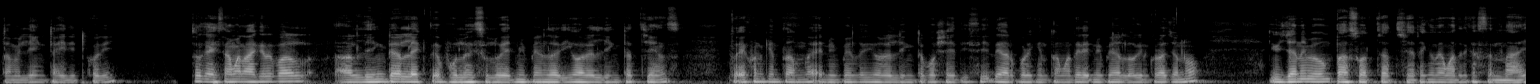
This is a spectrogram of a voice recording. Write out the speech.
তো আমি লিঙ্কটা এডিট করি। তো গাইস আমার আগের বার লিঙ্কটা লিখতে ভুল হয়েছিল। অ্যাডমিন প্যানেলের ইউআরএল লিঙ্কটা চেঞ্জ তো এখন কিন্তু আমরা অ্যাডমিন প্যানেলের ইউআরএল লিঙ্কটা বসাই দিছি। দেওয়ার পরে কিন্তু আমাদের অ্যাডমিন প্যানেল লগ ইন করার জন্য ইউজার নেম এবং পাসওয়ার্ড চাচ্ছে, এটা কিন্তু আমাদের কাছে নাই।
